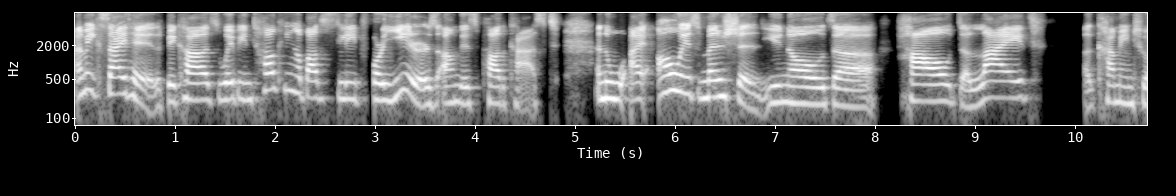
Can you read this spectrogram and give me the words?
I'm excited because we've been talking about sleep for years on this podcast. And I always mention, you know, the how the light Uh, coming to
